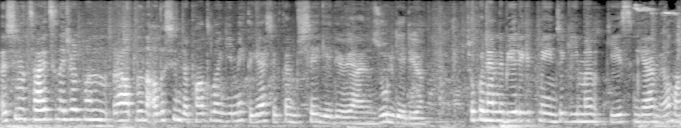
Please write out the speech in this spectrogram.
E Şimdi tight'ın eşofmanın rahatlığına alışınca pantolon giymek de gerçekten bir şey geliyor yani. Zul geliyor. Çok önemli bir yere gitmeyince giymem, giyesim gelmiyor ama.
